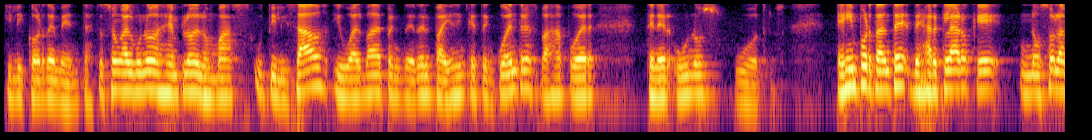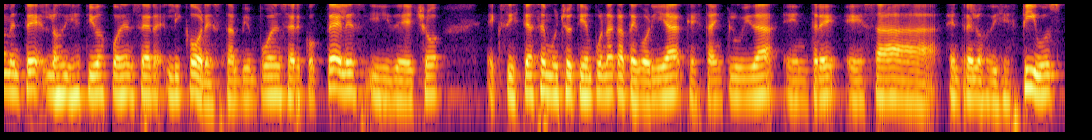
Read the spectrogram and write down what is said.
y licor de menta. Estos son algunos ejemplos de los más utilizados. Igual va a depender del país en que te encuentres, vas a poder tener unos u otros. Es importante dejar claro que no solamente los digestivos pueden ser licores, también pueden ser cócteles y de hecho existe hace mucho tiempo una categoría que está incluida entre, esa, entre los digestivos.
